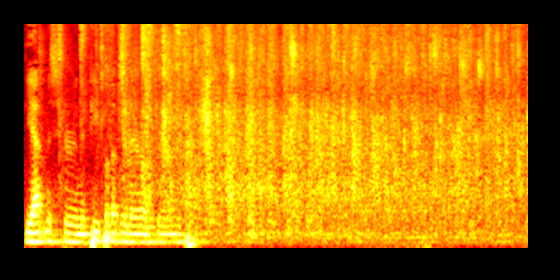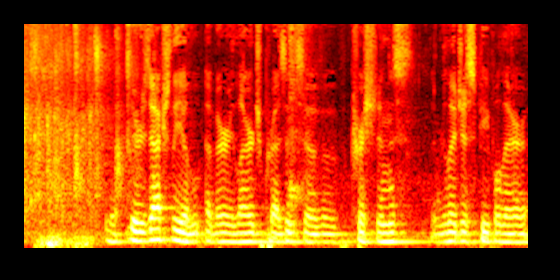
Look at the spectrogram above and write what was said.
the atmosphere and the people that were there on the ground. There's actually a, a very large presence of, of Christians, religious people there,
